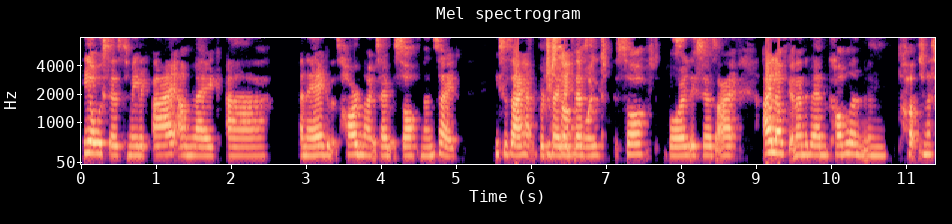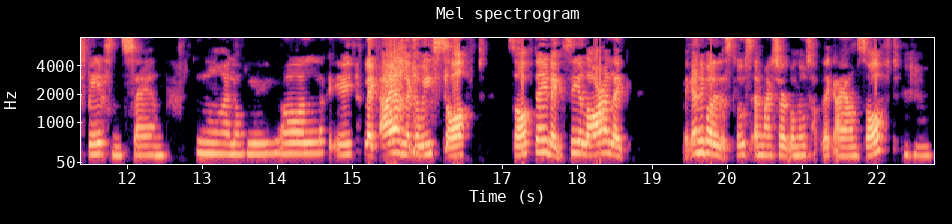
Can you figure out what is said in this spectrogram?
he always says to me, like I am like uh, an egg that's hard on the outside but soft on the inside. He says I have portrayed like this soft-boiled. soft boiled. He says I I love getting into bed and cuddling and touching his face and saying, "Oh, I love you. Oh, look at you." Like I am like a wee soft, soft day. Like see Laura, like like anybody that's close in my circle knows like I am soft. Mhm.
